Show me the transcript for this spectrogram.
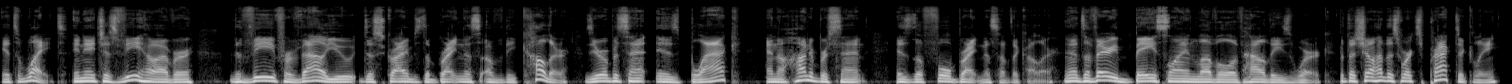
it's white. In HSV, however, the V for value describes the brightness of the color. 0% is black and 100% is the full brightness of the color. And it's a very baseline level of how these work. But to show how this works practically,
